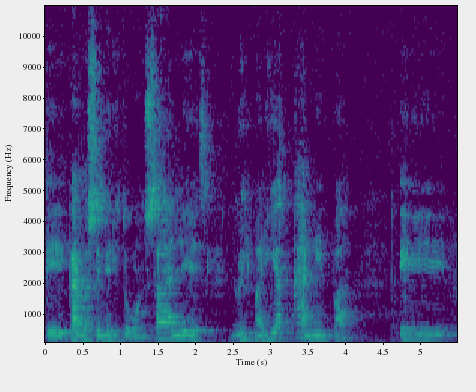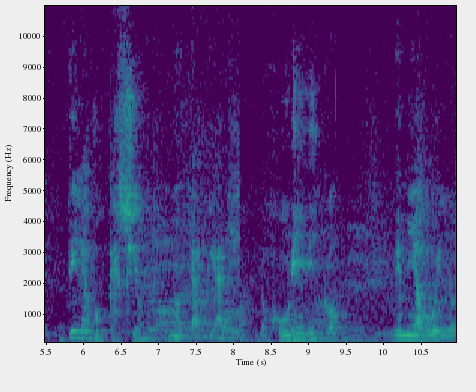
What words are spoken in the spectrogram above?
eh, Carlos Emérito González, Luis María Canepa, eh, de la vocación notarial, lo jurídico de mi abuelo, eh,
